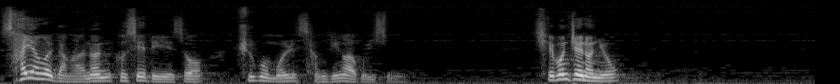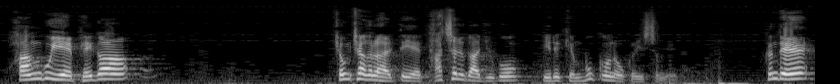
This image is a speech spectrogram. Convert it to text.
사형을 당하는 것에 대해서 죽음을 상징하고 있습니다. 세 번째는요, 항구에 배가 정착을 할 때에 닻을 가지고 이렇게 묶어 놓고 있습니다. 근데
